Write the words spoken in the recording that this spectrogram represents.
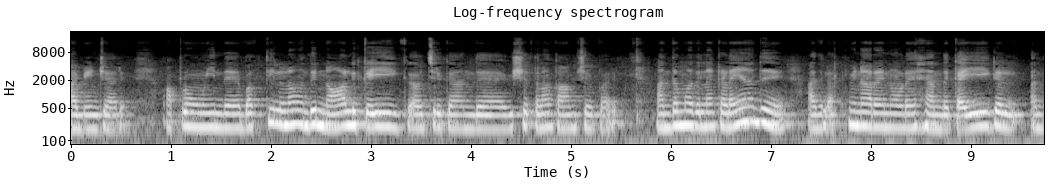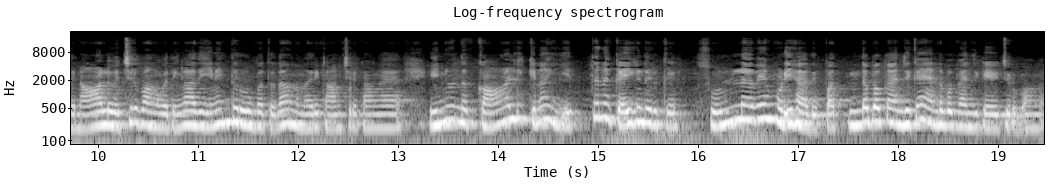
அப்படின்றாரு. அப்புறம் இந்த பக்தியிலலாம் வந்து நாலு கை வச்சுருக்க அந்த விஷயத்தெல்லாம் காமிச்சிருப்பார். அந்த மாதிரிலாம் கிடையாது. அது லக்ஷ்மி நாராயணோட அந்த கைகள் அந்த நாலு வச்சுருப்பாங்க பார்த்தீங்களா அது இணைந்த ரூபத்தை தான் அந்த மாதிரி காமிச்சிருக்காங்க. இன்னும் இந்த காளிக்குனா எத்தனை கைகள் இருக்குது சொல்லவே முடியாது. பத் இந்த பக்கம் அஞ்சு கை அந்த பக்கம் அஞ்சு கை வச்சுருப்பாங்க.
